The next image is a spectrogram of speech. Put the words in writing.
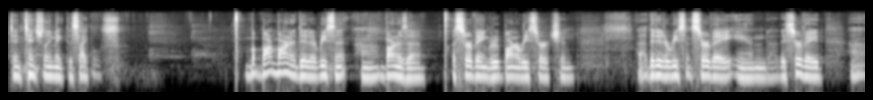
to intentionally make disciples? Bar- Barna did a recent, uh, Barna's a, a surveying group, Barna Research, and uh, they did a recent survey and uh, they surveyed uh,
